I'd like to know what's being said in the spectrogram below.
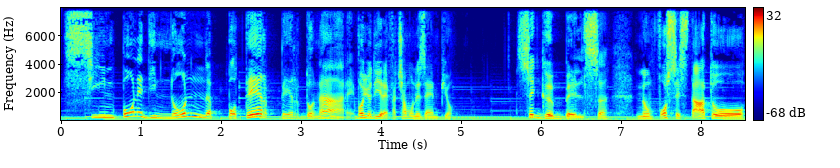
si impone di non poter perdonare. Voglio dire, facciamo un esempio se Goebbels non fosse stato,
